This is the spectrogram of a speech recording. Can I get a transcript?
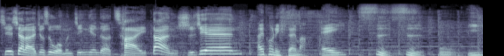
接下来就是我们今天的彩蛋时间，iPhone 历史代码 A 四四五一。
